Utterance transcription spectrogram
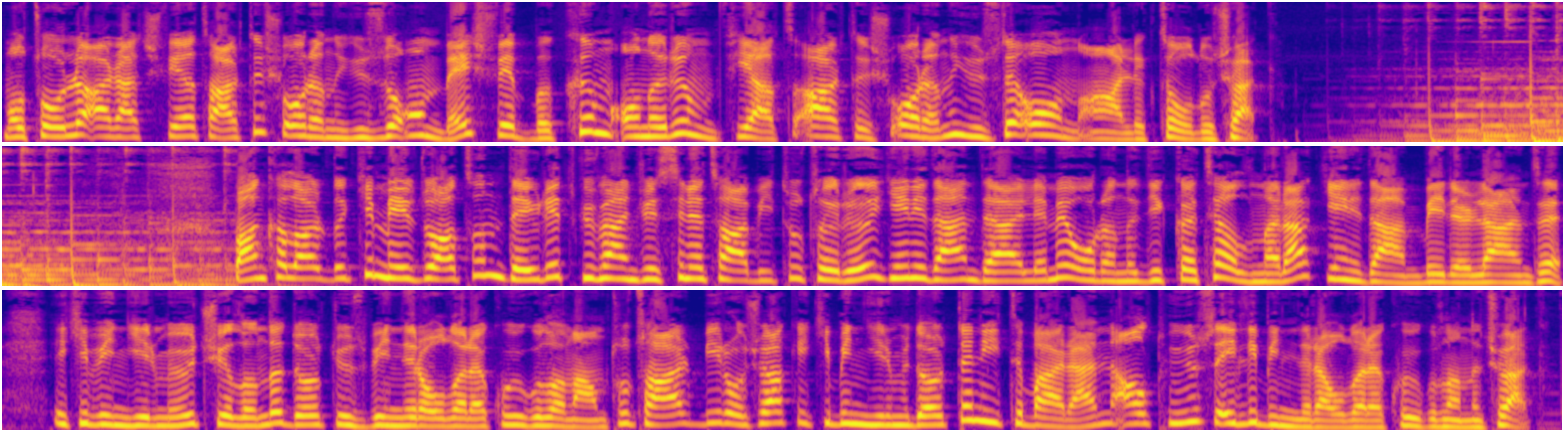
motorlu araç fiyat artış oranı %15 ve bakım onarım fiyat artış oranı %10 ağırlıkta olacak. Bankalardaki mevduatın devlet güvencesine tabi tutarı yeniden değerleme oranı dikkate alınarak yeniden belirlendi. 2023 yılında 400 bin lira olarak uygulanan tutar 1 Ocak 2024'ten itibaren 650 bin lira olarak uygulanacak.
